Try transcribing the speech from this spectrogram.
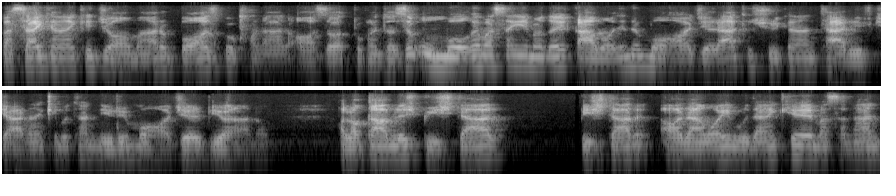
و سعی کردن که جامعه رو باز بکنن آزاد بکنن. تازه اون موقع مثلا یه مقدار قوانین مهاجرت رو شروع کردن تعریف کردن که بتونن نیروی مهاجر بیارن. و حالا قبلش بیشتر بیشتر آدمایی بودن که مثلا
